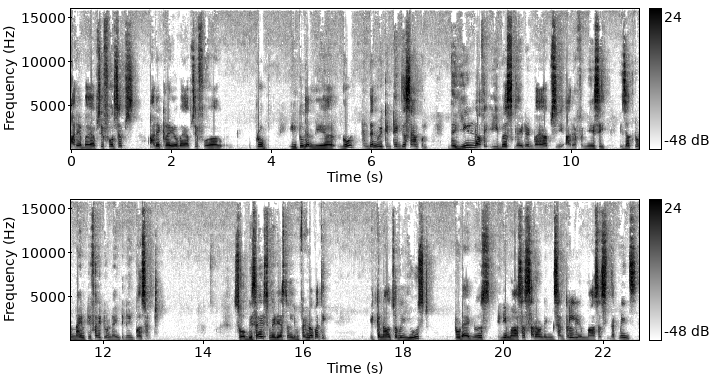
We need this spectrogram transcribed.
or a biopsy forceps or a cryobiopsy for uh, probe into the near node and then we can take the sample. The yield of EBUS guided biopsy or FNAC is up to 95 to 99 percent. So besides mediastinal lymphadenopathy, it can also be used to diagnose any masses surrounding central masses. That means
